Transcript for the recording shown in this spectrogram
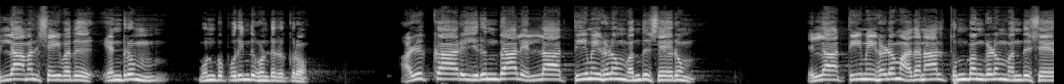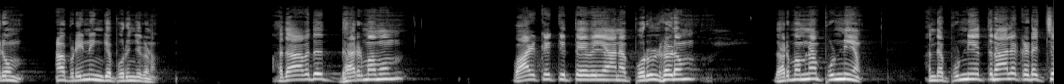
இல்லாமல் செய்வது என்றும் முன்பு புரிந்து கொண்டிருக்கிறோம். அழுக்காறு இருந்தால் எல்லா தீமைகளும் வந்து சேரும். எல்லா தீமைகளும் அதனால் துன்பங்களும் வந்து சேரும் அப்படின்னு இங்கே புரிஞ்சுக்கணும். அதாவது தர்மமும் வாழ்க்கைக்கு தேவையான பொருள்களும் தர்மம்னா புண்ணியம். அந்த புண்ணியத்தினால் கிடைச்ச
